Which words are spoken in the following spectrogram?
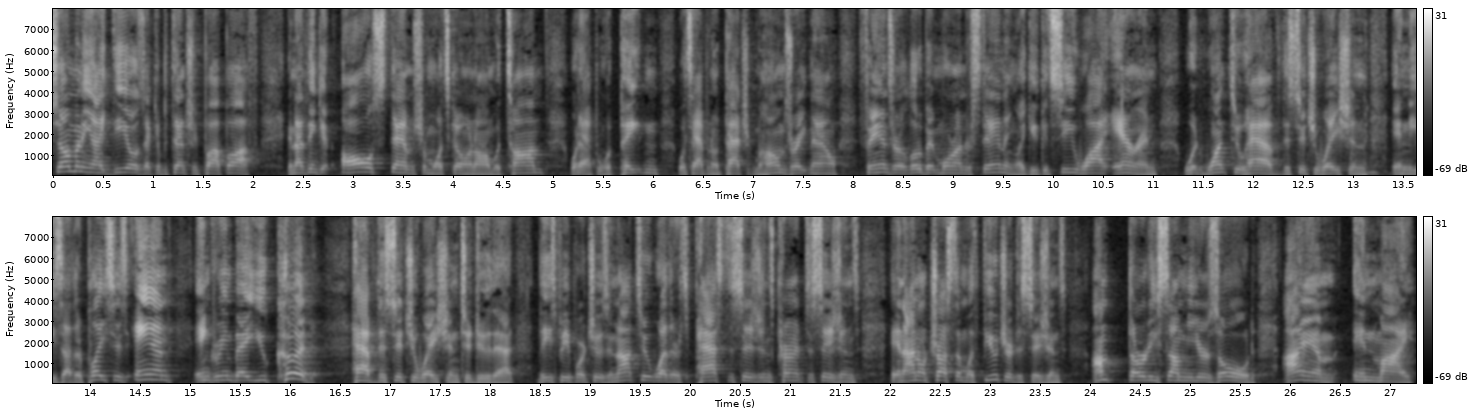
so many ideals that could potentially pop off. And I think it all stems from what's going on with Tom, what happened with Peyton, what's happened with Patrick Mahomes right now. Fans are a little bit more understanding. Like you could see why Aaron would want to have the situation in these other places. And in Green Bay, you could have the situation to do that. These people are choosing not to, whether it's past decisions, current decisions, and I don't trust them with future decisions. I'm 30 some years old. I am in my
